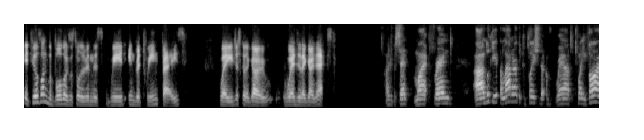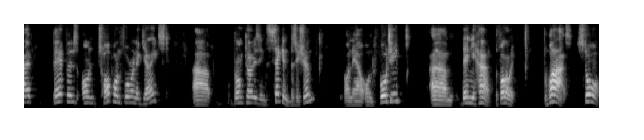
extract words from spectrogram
It feels like the Bulldogs are sort of in this weird in between phase where you just got to go, where do they go next? 100%. My friend, uh, looking at the ladder at the completion of round 25, Panthers on top on for and against. Uh, Broncos in second position are now on 40. Um, then you have the following the Wires, Storm,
